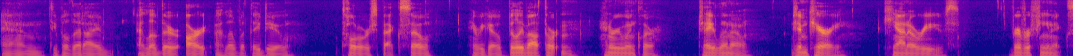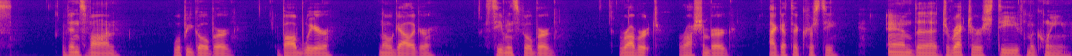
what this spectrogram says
and people that I, I love their art. I love what they do. Total respect. So here we go Billy Bob Thornton, Henry Winkler, Jay Leno, Jim Carrey, Keanu Reeves, River Phoenix, Vince Vaughn, Whoopi Goldberg, Bob Weir, Noel Gallagher, Steven Spielberg, Robert Rauschenberg, Agatha Christie, and the director Steve McQueen.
